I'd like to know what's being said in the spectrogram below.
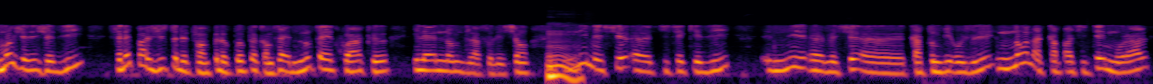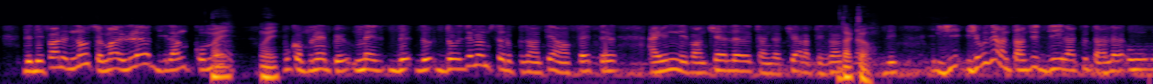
Moi, je, je dis, ce n'est pas juste de tromper le peuple comme ça et de nous faire croire qu'il est un homme de la solution. Hmm. Ni M. Euh, Tshisekedi, ni euh, M. Euh, Katumbi aujourd'hui n'ont la capacité morale de défendre non seulement leur bilan commun. Vous comprenez un peu, mais d'oser même se représenter en fait à une éventuelle candidature à la présidence de la République. Je, vous ai entendu dire là tout à l'heure où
